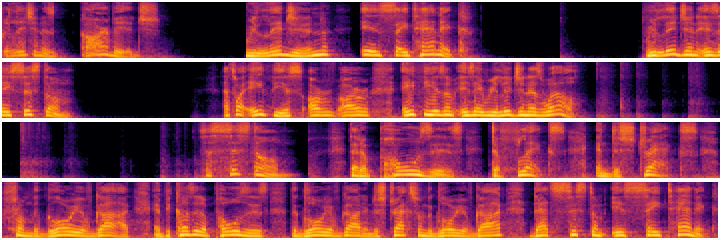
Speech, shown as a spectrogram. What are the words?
Religion is garbage. Religion is satanic. Religion is a system. That's why atheists are, are atheism is a religion as well. It's a system that opposes, deflects, and distracts from the glory of God. And because it opposes the glory of God and distracts from the glory of God, that system is satanic.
